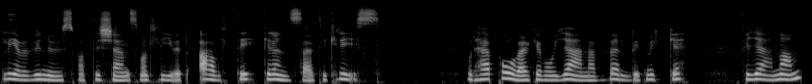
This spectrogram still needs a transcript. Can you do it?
lever vi nu som att det känns som att livet alltid gränsar till kris. Och det här påverkar vår hjärna väldigt mycket. För hjärnan,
